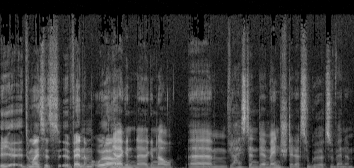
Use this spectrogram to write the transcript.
Äh, du meinst jetzt äh, Venom oder? Ja, gen äh, genau. Ähm, wie heißt denn der Mensch, der dazugehört zu Venom?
